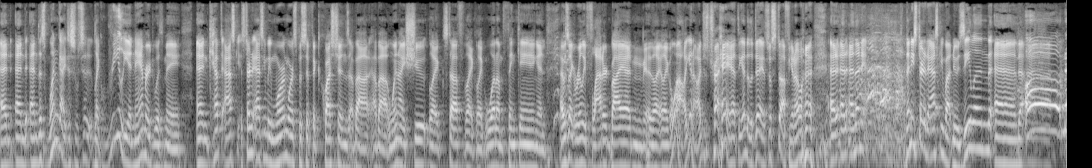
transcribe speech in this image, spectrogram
and and and this one guy just was uh, like really enamored with me, and kept asking, started asking me more and more specific questions about about when I shoot, like stuff, like like what I'm thinking, and I was like really flattered by it, and uh, like like wow, you know, I just try. Hey, at the end of the day, it's just stuff, you know, and and, and then. He, then he started asking about New Zealand and uh, Oh Oh, no!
